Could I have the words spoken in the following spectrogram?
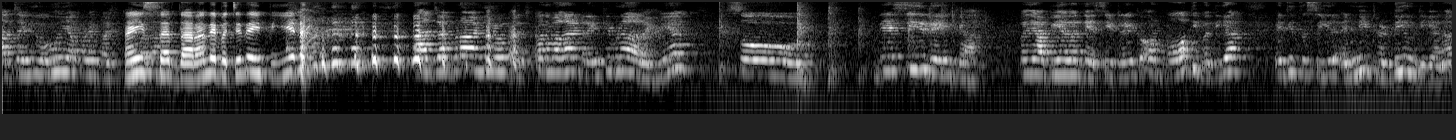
ਅੱਜ ਅਸੀਂ ਉਹ ਹੀ ਆਪਣੇ ਬਚਪਨ ਅਸੀਂ ਸਰਦਾਰਾਂ ਦੇ ਬੱਚੇ ਤੇ ਅਸੀਂ ਪੀਏ ਨਾ। ਅੱਜ ਆਪਣਾ ਅਸੀਂ ਉਹ ਬਚਪਨ ਵਾਲਾ ਡਰਿੰਕ ਹੀ ਬਣਾ ਲੱਗੇ ਆ। ਸੋ ਦੇਸੀ ਡਰਿੰਕ ਆ। ਪੰਜਾਬੀਆਂ ਦਾ ਦੇਸੀ ਡਰਿੰਕ ਔਰ ਬਹੁਤ ਹੀ ਵਧੀਆ ਇਹਦੀ ਤਸੀਰ ਇੰਨੀ ਠੰਡੀ ਹੁੰਦੀ ਆ ਨਾ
